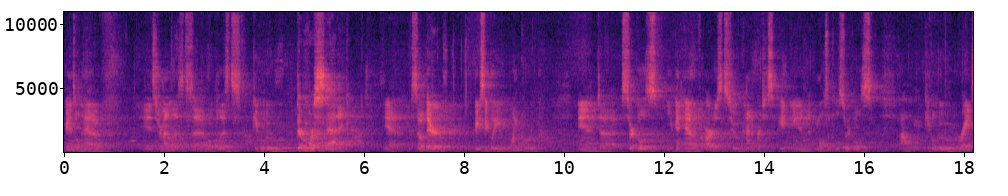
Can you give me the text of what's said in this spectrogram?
bands will have instrumentalists, uh, vocalists, people who They're more static. yeah, so they're basically one group. And uh, circles, can have artists who kind of participate in multiple circles. Um, people who write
